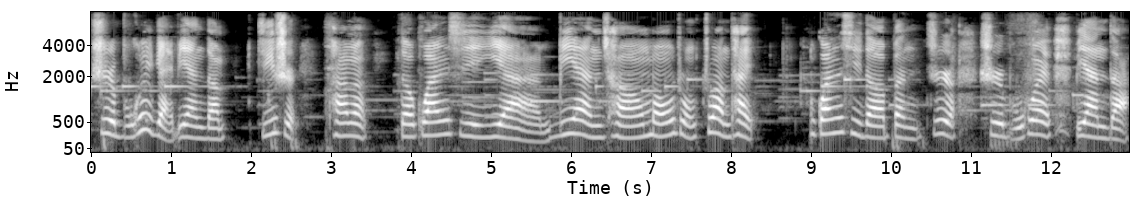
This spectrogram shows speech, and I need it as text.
是不会改变的。即使他们的关系演变成某种状态。关系的本质是不会变的。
